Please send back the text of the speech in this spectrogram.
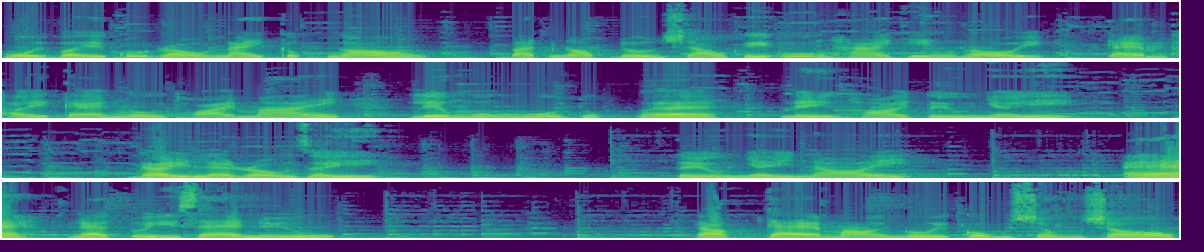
mùi vị của rượu này cực ngon. Bạch Ngọc Đường sau khi uống hai chén rồi, cảm thấy cả người thoải mái, liền muốn mua chút về, liền hỏi tiểu nhị. Đây là rượu gì? Tiểu nhị nói, À, là túy xá niệu. Tất cả mọi người cùng sững sốt.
